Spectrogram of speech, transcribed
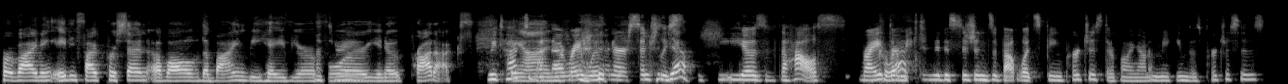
providing 85% of all of the buying behavior That's for right. you know products We talked about that, right? Women are essentially Yeah. CEOs of the house, right? Correct. They're making the decisions about what's being purchased. They're going out and making those purchases.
